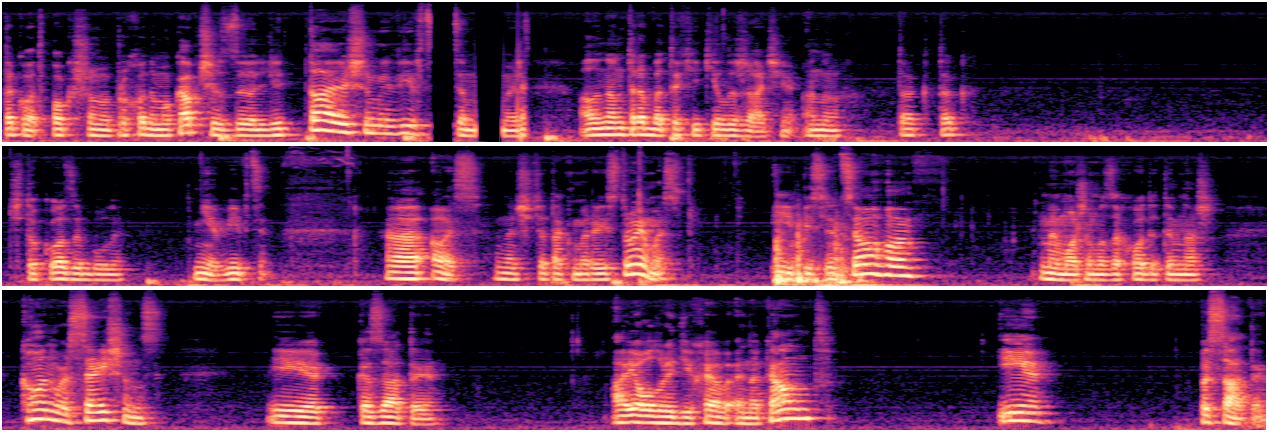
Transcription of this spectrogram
Так от, поки що ми проходимо капчі з літаючими вівцями, але нам треба тих, які лежачі. Ану, так, так. Чи то кози були? Ні, вівці. Е, ось, значить, отак ми реєструємось. І після цього ми можемо заходити в наш Conversations і казати I already have an account. І писати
